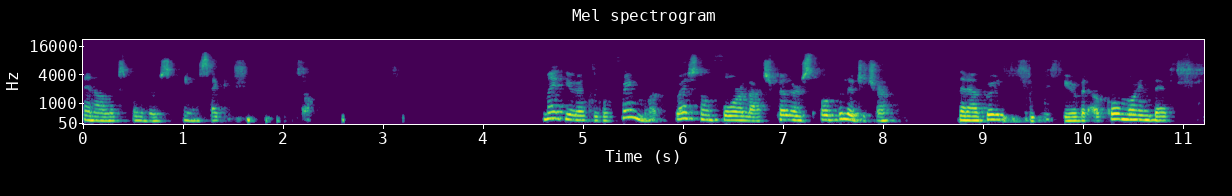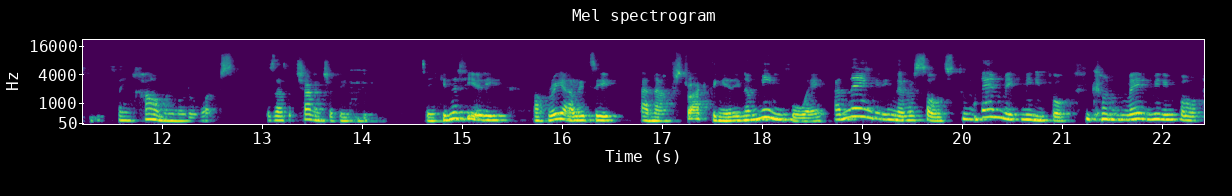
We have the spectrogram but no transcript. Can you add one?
and I'll explain those in a second. My theoretical framework rests on four large pillars of the literature that I'll briefly here, but I'll go more in depth explain how my model works, because that's the challenge of. Taking the theory of reality and abstracting it in a meaningful way, and then getting the results to then make meaningful, make meaningful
